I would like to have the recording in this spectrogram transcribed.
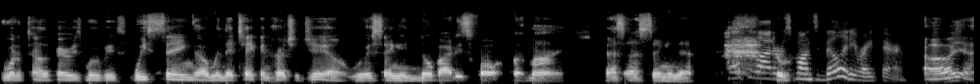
One of Tyler Perry's movies. We sing uh, when they're taking her to jail. We're singing "Nobody's Fault But Mine." That's us singing that. That's a lot of responsibility right there. Oh yeah.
